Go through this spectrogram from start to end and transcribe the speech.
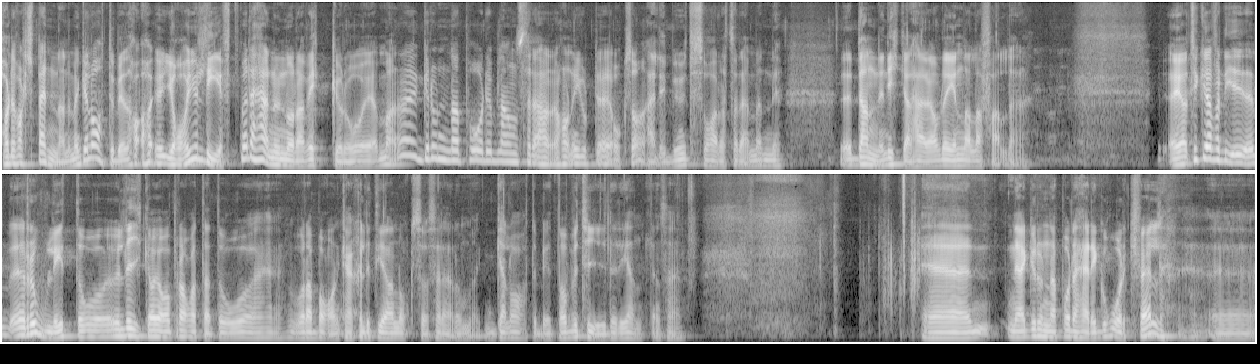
Har det varit spännande med Galaterbrevet? Jag har ju levt med det här nu några veckor och man grunnar grunnat på det ibland. Så där. Har ni gjort det också? Nej, det behöver inte svara så där, men eh, Danne nickar här, av det en i alla fall. Där. Jag tycker att det är eh, roligt och Ulrika och jag har pratat och eh, våra barn kanske lite grann också så där, om Galaterbrevet. Vad betyder det egentligen? Så här? Eh, när jag grunnade på det här igår kväll eh,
